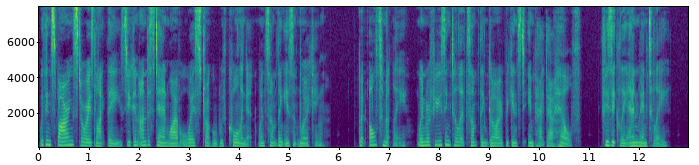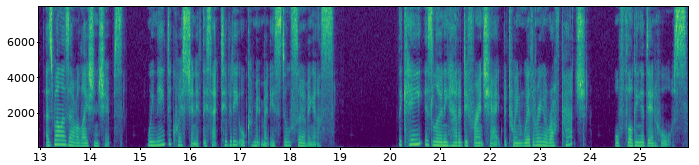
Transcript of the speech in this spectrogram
With inspiring stories like these, you can understand why I've always struggled with calling it when something isn't working. But ultimately, when refusing to let something go begins to impact our health, physically and mentally, as well as our relationships, we need to question if this activity or commitment is still serving us. The key is learning how to differentiate between weathering a rough patch or flogging a dead horse.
